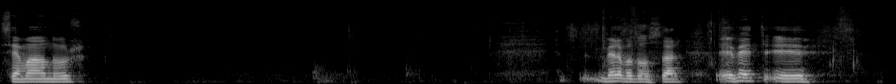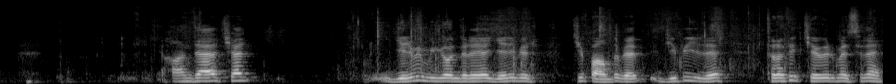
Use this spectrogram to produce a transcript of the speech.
Sema Nur. Merhaba dostlar. Evet, e, Hande Erçel 20 milyon liraya yeni bir cip aldı ve cipiyle trafik çevirmesine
